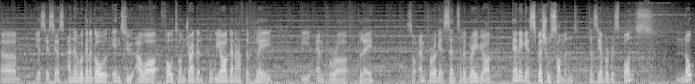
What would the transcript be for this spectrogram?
Um, yes, yes, yes. And then we're gonna go into our Photon Dragon. But we are gonna have to play the Emperor play. So Emperor gets sent to the graveyard. Then it gets special summoned. Does he have a response? Nope.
